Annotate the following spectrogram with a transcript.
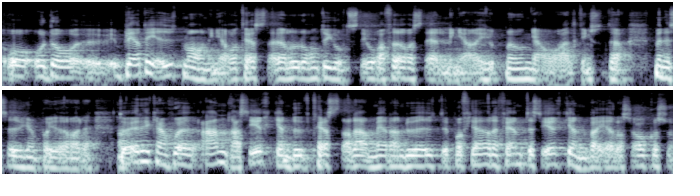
och, och då eh, blir det utmaningar att testa eller du har inte gjort stora föreställningar ihop med unga och allting sånt där men är sugen på att göra det. Då är det kanske andra cirkeln du testar där medan du är ute på fjärde, femte cirkeln vad gäller saker som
